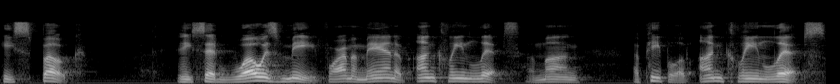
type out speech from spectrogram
he spoke. And he said, Woe is me, for I'm a man of unclean lips among a people of unclean lips.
